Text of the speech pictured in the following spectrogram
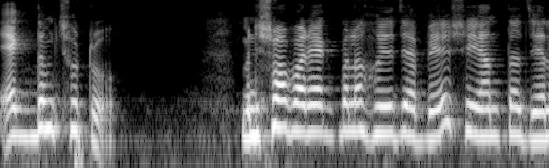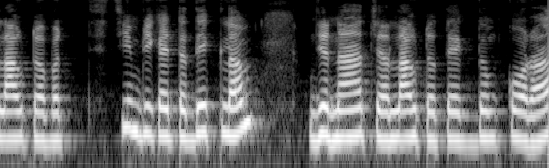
একদম ছোট। সবার একবেলা হয়ে যাবে। সেই আন্তাজে লাউটা আবার চিংড়ি কাইটা দেখলাম যে না চা লাউটা তো একদম কড়া।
